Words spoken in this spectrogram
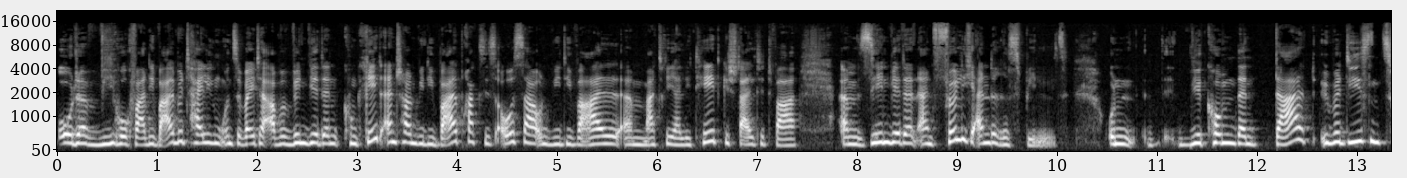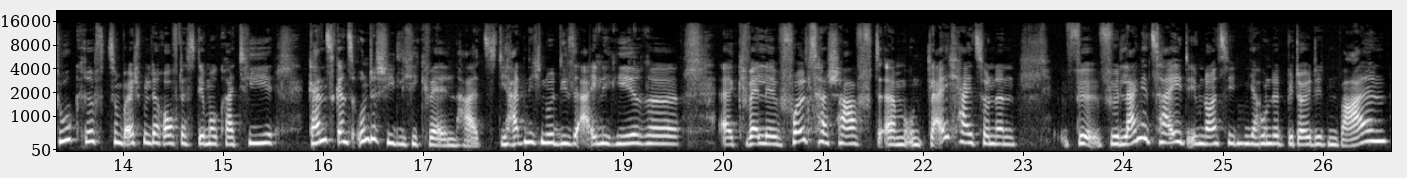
oder wie hoch war die Wahlbeteiligung und so weiter. Aber wenn wir dann konkret anschauen, wie die Wahlpraxis aussah und wie die Wahlmaterialität ähm, gestaltet war, ähm, sehen wir dann ein völlig anderes Bild. Und wir kommen dann da über diesen Zugriff zum Beispiel darauf, dass Demokratie ganz, ganz unterschiedliche Quellen hat. Die hat nicht nur diese eine hehre äh, Quelle Volksherrschaft ähm, und Gleichheit, sondern für, für lange Zeit im 19. Jahrhundert bedeuteten Wahlen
